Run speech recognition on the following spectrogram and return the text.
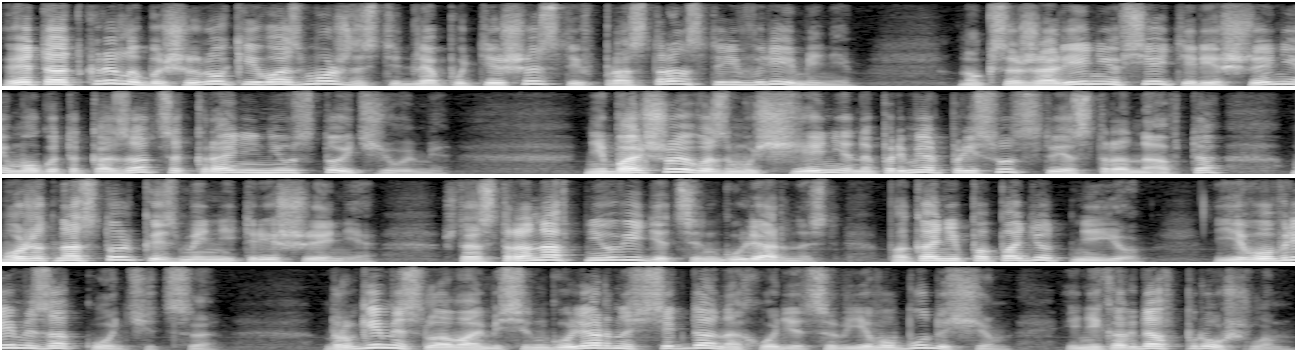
Это открыло бы широкие возможности для путешествий в пространстве и времени – но, к сожалению, все эти решения могут оказаться крайне неустойчивыми. Небольшое возмущение, например, присутствие астронавта, может настолько изменить решение, что астронавт не увидит сингулярность, пока не попадет в нее, его время закончится. Другими словами, сингулярность всегда находится в его будущем и никогда в прошлом.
